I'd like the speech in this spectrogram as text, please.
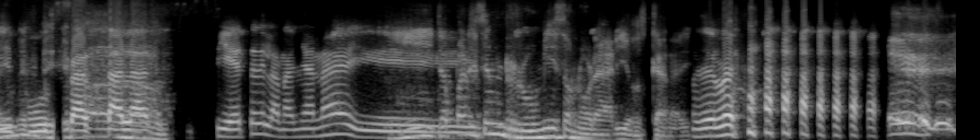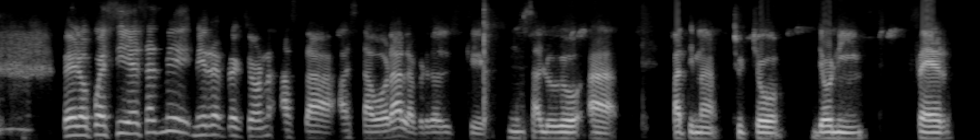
y pues, hasta las 7 de la mañana y... Y te aparecen roomies honorarios, caray. Pero pues sí, esa es mi, mi, reflexión hasta, hasta ahora. La verdad es que un saludo a Fátima, Chucho, Johnny, Fer,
